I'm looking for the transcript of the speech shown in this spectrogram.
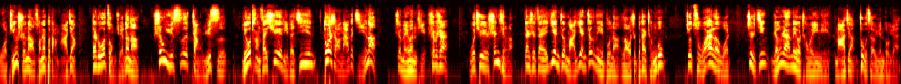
我平时呢从来不打麻将，但是我总觉得呢，生于斯长于斯，流淌在血液里的基因多少拿个级呢是没问题，是不是？我去申请了，但是在验证码验证那一步呢，老是不太成功，就阻碍了我，至今仍然没有成为一名麻将注册运动员。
